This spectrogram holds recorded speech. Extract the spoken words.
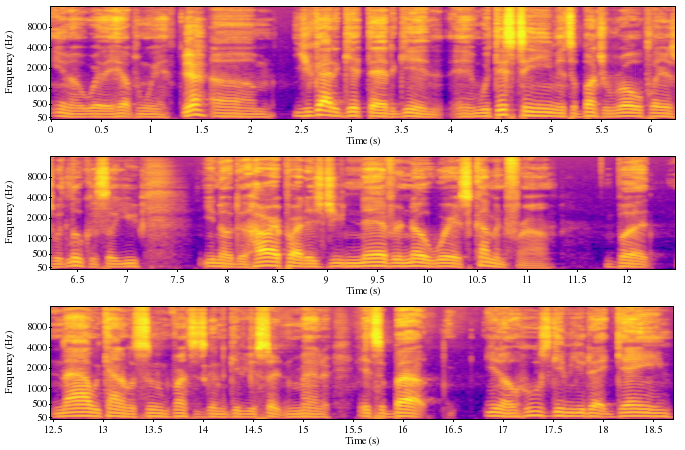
you know, where they helped him win. Yeah. Um, you got to get that again. And with this team, it's a bunch of role players with Lucas. So you, you know, the hard part is you never know where it's coming from. But now we kind of assume Brunson's going to give you a certain manner. It's about, you know, who's giving you that game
